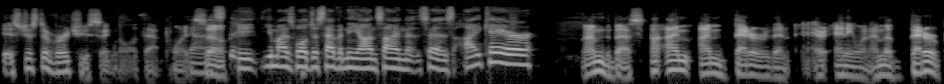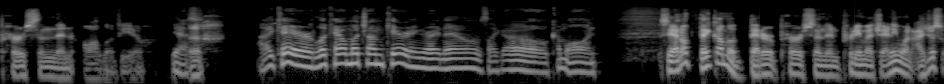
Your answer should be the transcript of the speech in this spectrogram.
it's just a virtue signal at that point yeah. so the- you might as well just have a neon sign that says "I care." I'm the best I, i'm i'm better than anyone i'm a better person than all of you Yes, Ugh. I care. Look how much I'm caring right now. It's like, oh, come on. See, I don't think I'm a better person than pretty much anyone. I just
